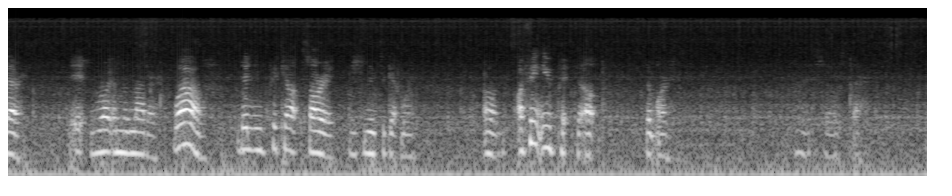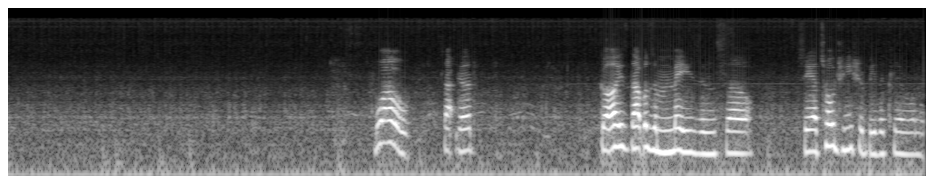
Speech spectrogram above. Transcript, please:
there. It right on the ladder. Wow. Didn't you pick it up? Sorry. I Just need to get my um I think you picked it up. Don't worry. Right, so it's there. Whoa! Is that good? Guys, that was amazing, so... See, I told you he should be the clear winner.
